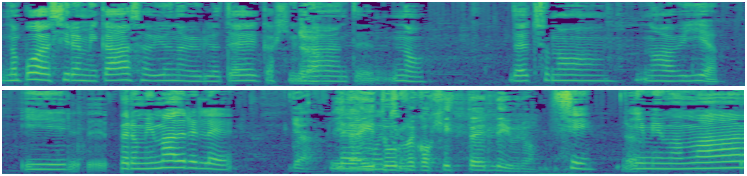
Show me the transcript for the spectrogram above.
no puedo decir en mi casa había una biblioteca gigante, no. De hecho no, no había. Y, pero mi madre lee, Ya, y de ahí tú recogiste el libro. sí. Ya. Y mi mamá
